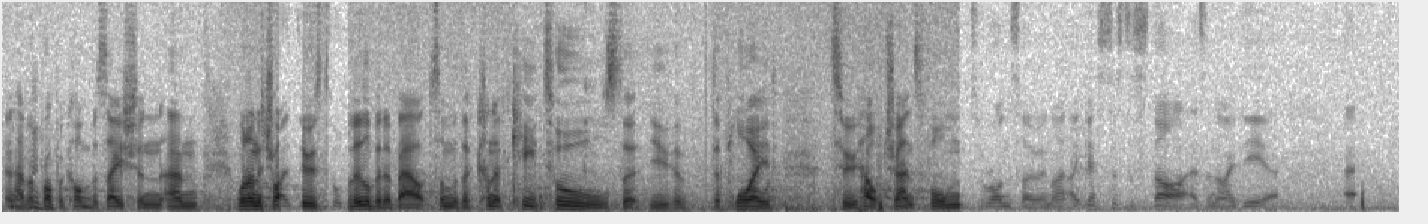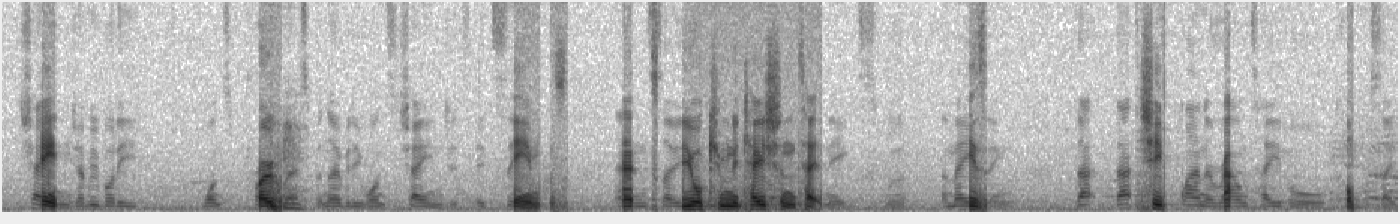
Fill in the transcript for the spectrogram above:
and have a proper conversation. Um, what I'm going to try to do is talk a little bit about some of the kind of key tools that you have deployed to help transform Toronto. And I, I guess just to start as an idea, uh, change. Everybody wants progress, but nobody wants change, it, it seems. And so your communication techniques were amazing. That, that chief planner roundtable conversation.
